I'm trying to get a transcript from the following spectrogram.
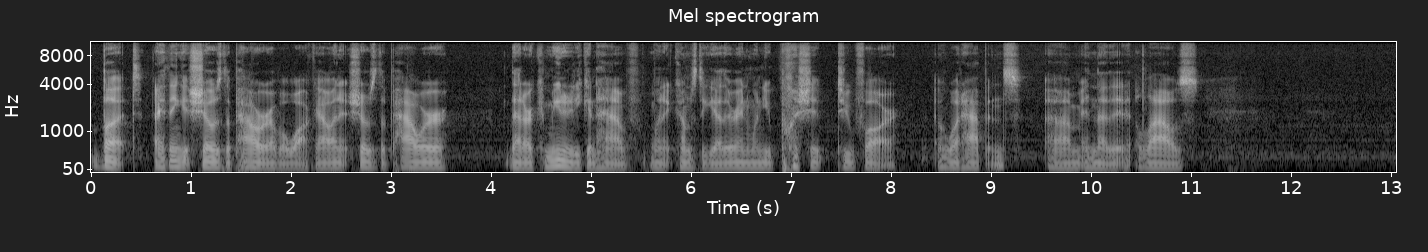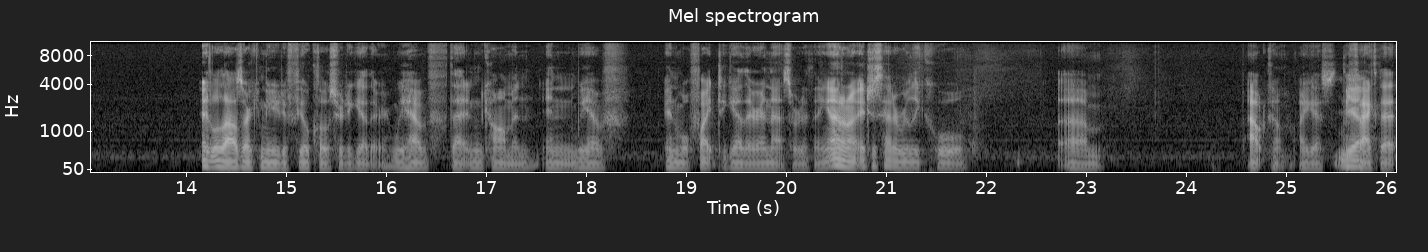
but i think it shows the power of a walkout and it shows the power that our community can have when it comes together and when you push it too far what happens um, and that it allows it allows our community to feel closer together. We have that in common and we have and we'll fight together and that sort of thing. I don't know it just had a really cool um, outcome i guess the Yeah. fact that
